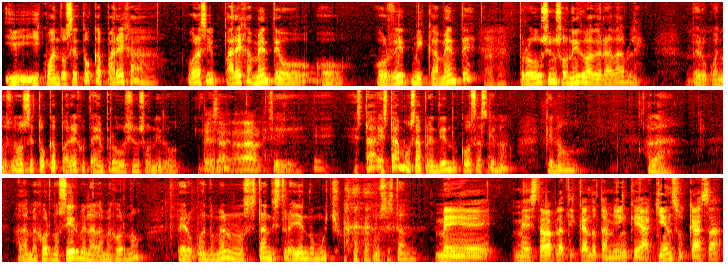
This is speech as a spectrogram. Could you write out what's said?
Y, cuando se toca pareja, ahora sí, parejamente o, rítmicamente, produce un sonido agradable. Pero cuando no se toca parejo, también produce un sonido desagradable. Sí, eh, está, estamos aprendiendo cosas que no, que no, a la, a lo mejor nos sirven, a lo mejor no, pero cuando menos nos están distrayendo mucho, nos están... me, me estaba platicando también que aquí en su casa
